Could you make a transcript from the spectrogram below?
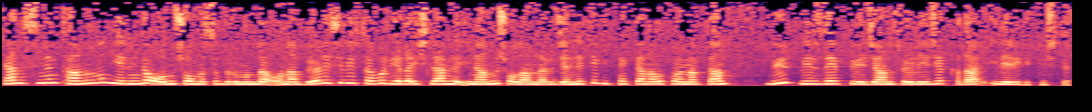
kendisinin Tanrı'nın yerinde olmuş olması durumunda ona böylesi bir tavır ya da işlemle inanmış olanları cennete gitmekten alıkoymaktan büyük bir zevk duyacağını söyleyecek kadar ileri gitmiştir.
